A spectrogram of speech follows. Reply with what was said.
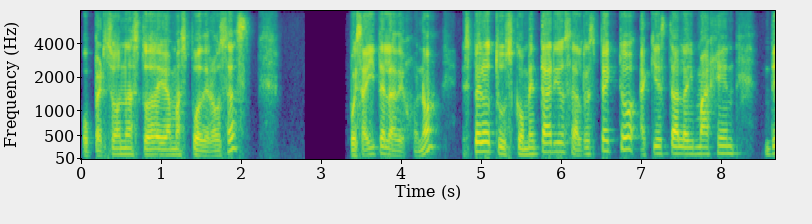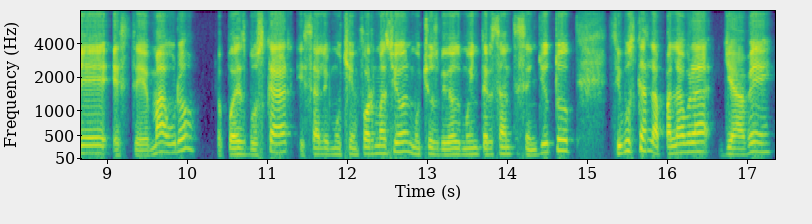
o personas todavía más poderosas, pues ahí te la dejo, ¿no? Espero tus comentarios al respecto. Aquí está la imagen de este Mauro. Lo puedes buscar y sale mucha información, muchos videos muy interesantes en YouTube. Si buscas la palabra llave,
